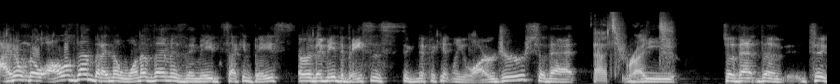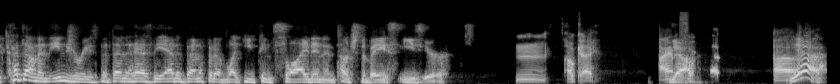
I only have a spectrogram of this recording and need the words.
I don't know all of them, but I know one of them is they made second base or they made the bases significantly larger so that That's right. the so that the to cut down on injuries, but then it has the added benefit of like you can slide in and touch the base easier. Mm, okay, I'm Yeah. for that. Uh, yeah,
